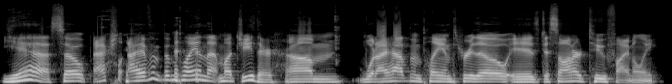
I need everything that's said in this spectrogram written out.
Yeah, so actually, I haven't been playing that much either. Um, what I have been playing through though is Dishonored 2 finally.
